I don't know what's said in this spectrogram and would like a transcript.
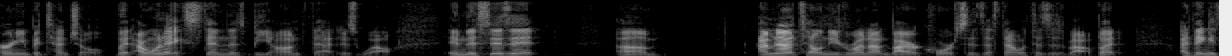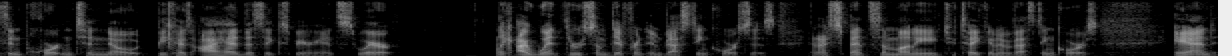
earning potential, but I want to extend this beyond that as well. And this isn't. Um, I'm not telling you to run out and buy our courses. That's not what this is about. But I think it's important to note because I had this experience where like I went through some different investing courses and I spent some money to take an investing course and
